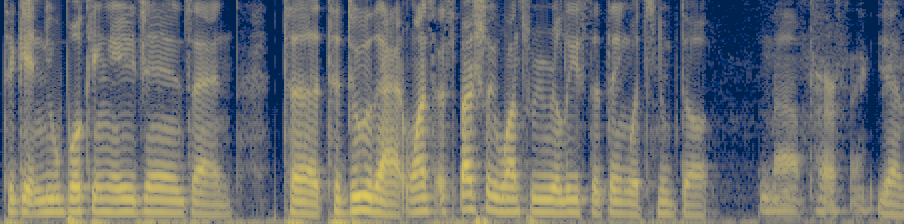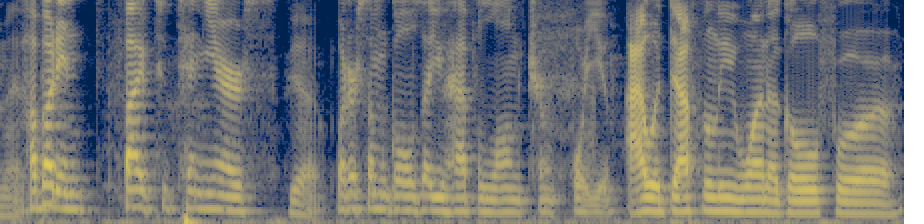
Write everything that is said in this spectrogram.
to get new booking agents and to to do that once, especially once we release the thing with Snoop Dogg. No, perfect. Yeah, man. How about in five to ten years? Yeah. What are some goals that you have long term for you? I would definitely want to go for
